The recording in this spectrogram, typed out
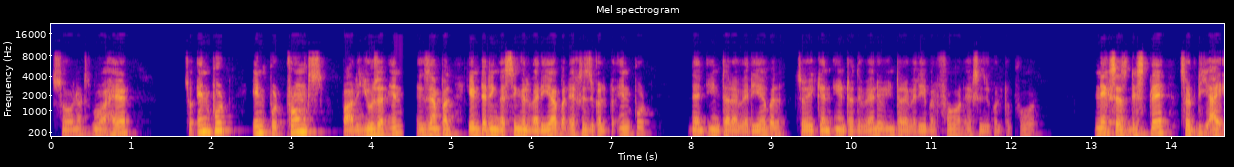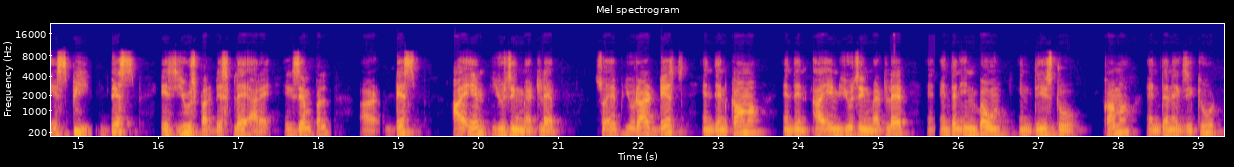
So let's go ahead. So input input prompts for user in. Example entering a single variable x is equal to input then enter a variable. So you can enter the value enter a variable 4 x is equal to 4 next is display. So disp disp is used for display array. Example uh, disp i am using matlab. So if you write disp and then comma and then i am using matlab and, and then in bound in these two comma and then execute.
